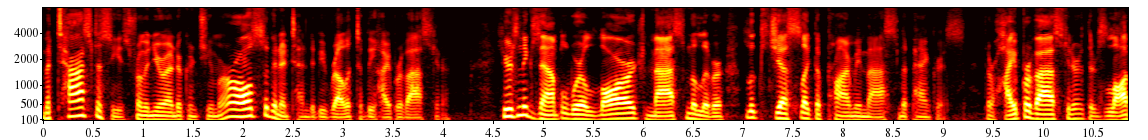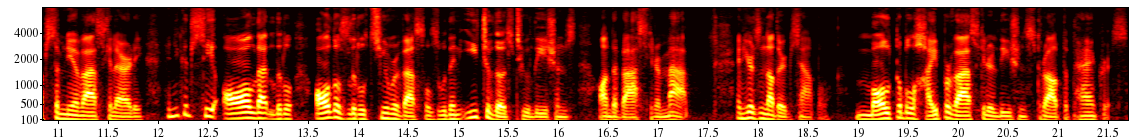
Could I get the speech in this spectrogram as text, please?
metastases from a neuroendocrine tumor are also going to tend to be relatively hypervascular. Here's an example where a large mass in the liver looks just like the primary mass in the pancreas. They're hypervascular. There's lots of neovascularity, and you can see all that little, all those little tumor vessels within each of those two lesions on the vascular map. And here's another example: multiple hypervascular lesions throughout the pancreas.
